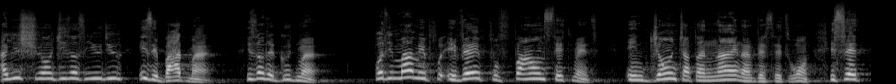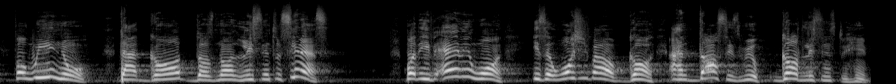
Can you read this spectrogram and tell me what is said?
Are you sure Jesus healed you? He's a bad man. He's not a good man. But the man made a very profound statement in John chapter 9 and verse 1. He said, For we know that God does not listen to sinners. But if anyone is a worshiper of God and does his will, God listens to him.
